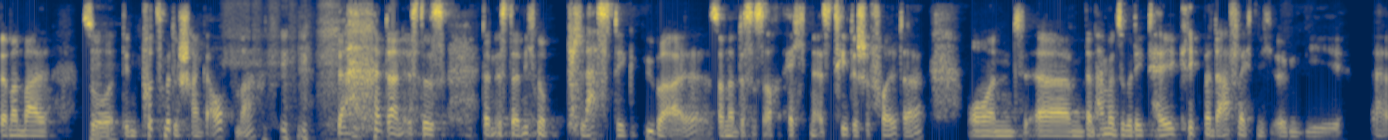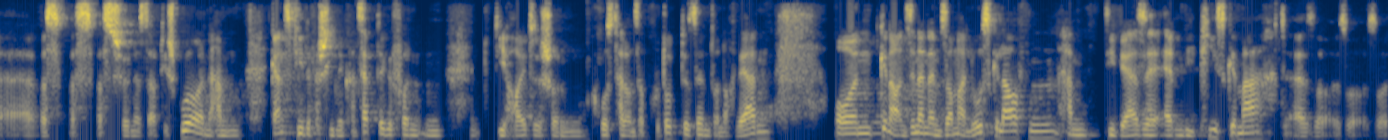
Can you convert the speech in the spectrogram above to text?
wenn man mal so mhm. den Putzmittelschrank aufmacht, da, dann ist es, dann ist da nicht nur Plastik überall, sondern das ist auch echt eine ästhetische Folter. Und ähm, dann haben wir uns überlegt, hey, kriegt man da vielleicht nicht irgendwie äh, was, was, was Schönes auf die Spur und haben ganz viele verschiedene Konzepte gefunden, die heute schon Großteil unserer Produkte sind und noch werden. Und genau, und sind dann im Sommer losgelaufen, haben diverse MVPs gemacht, also so, so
